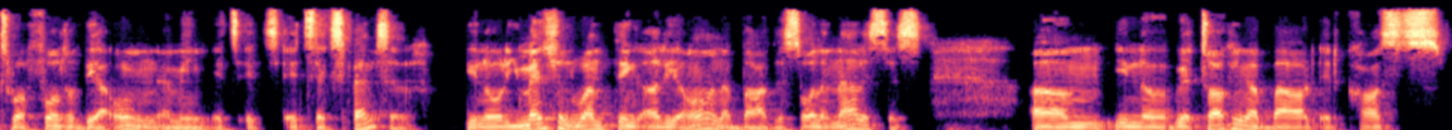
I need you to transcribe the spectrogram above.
to a fault of their own i mean it's it's it's expensive you know you mentioned one thing earlier on about the soil analysis um you know we're talking about it costs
